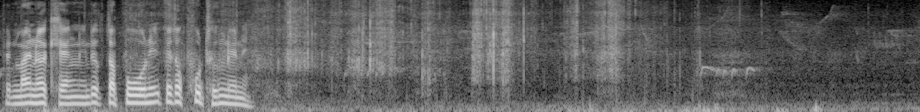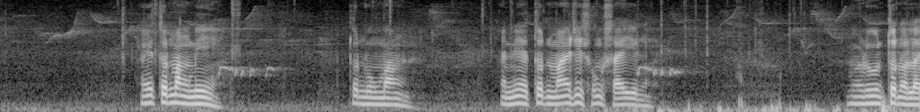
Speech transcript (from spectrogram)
เป็นไม้เนื้อแข็งนี่เรื่องตะปูนี่ไม่ต้องพูดถึงเลยนี่อันนี้ต้นมังมี ต้นมุงมัง อันนี้ต้นไม้ที่สงสัยอยู่นี่ไม่รู้ต้นอะไร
